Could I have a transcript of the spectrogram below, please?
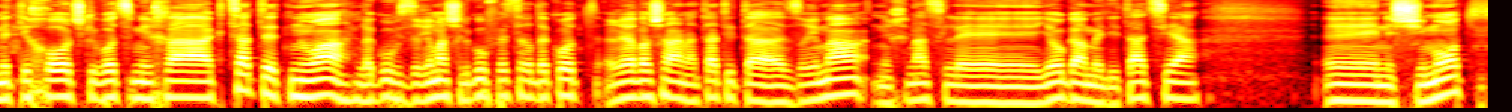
מתיחות, שכיבות צמיחה, קצת אה, תנועה לגוף, זרימה של גוף, עשר דקות, רבע שעה, נתתי את הזרימה, נכנס ליוגה, מדיטציה, אה, נשימות,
